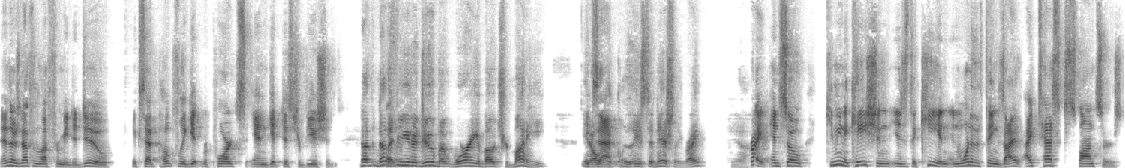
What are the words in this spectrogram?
then there's nothing left for me to do except hopefully get reports and get distribution. Nothing, nothing but, for you to do but worry about your money, you exactly. know, at least initially, right? Yeah. Right. And so communication is the key. And, and one of the things I, I test sponsors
